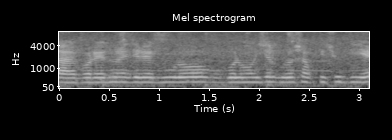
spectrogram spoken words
তারপরে ধনে জিরে গুঁড়ো, গোলমরিচের গুঁড়ো সব কিছু দিয়ে।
